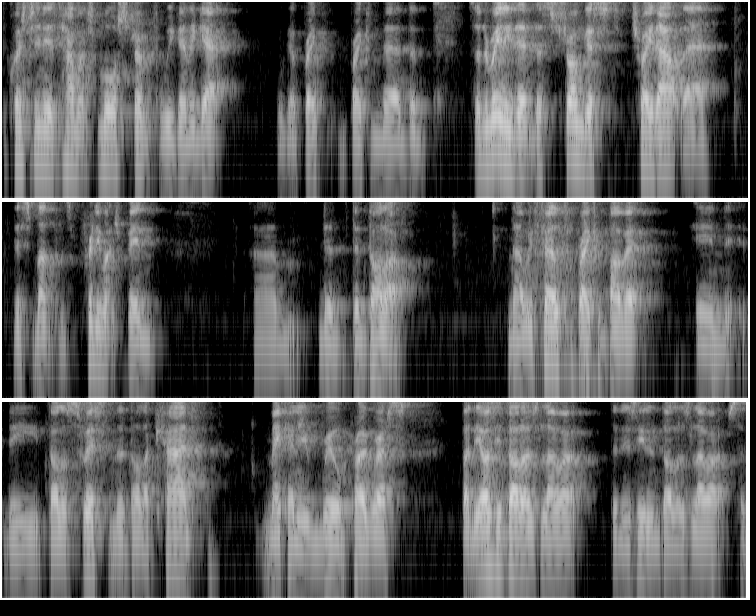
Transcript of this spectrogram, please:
The question is, how much more strength are we going to get? We're going to break breaking the the. So the really the, the strongest trade out there this month has pretty much been um, the, the dollar. Now, we failed to break above it in the dollar Swiss and the dollar CAD, make any real progress. But the Aussie dollar is lower, the New Zealand dollar is lower. So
